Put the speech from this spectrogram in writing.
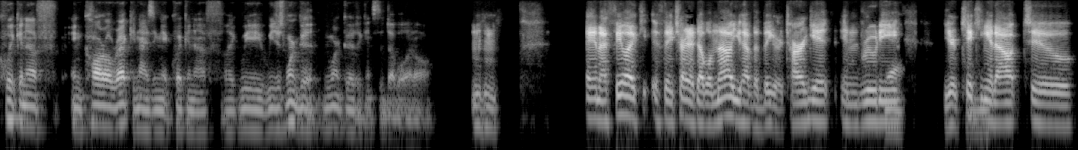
quick enough and Karl recognizing it quick enough. Like we we just weren't good. We weren't good against the double at all. Mm-hmm. And I feel like if they try to double now, you have the bigger target in Rudy. Yeah. You're kicking Mhm. it out to,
